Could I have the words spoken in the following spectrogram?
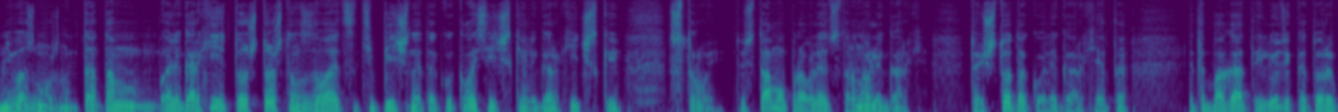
невозможно. Там, там олигархи, то, то, что что называется типичный такой классический олигархический строй. То есть там управляют страной олигархи. То есть что такое олигархи? Это, это богатые люди, которые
